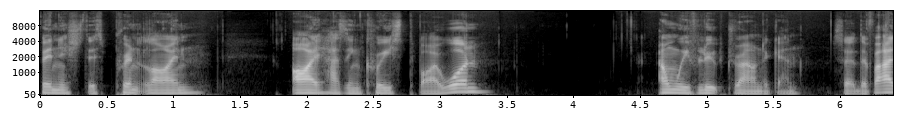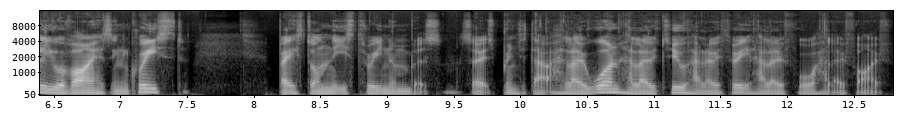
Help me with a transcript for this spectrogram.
finished this print line, i has increased by 1, and we've looped around again. So the value of i has increased based on these three numbers. So it's printed out hello 1, hello 2, hello 3, hello 4, hello 5.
